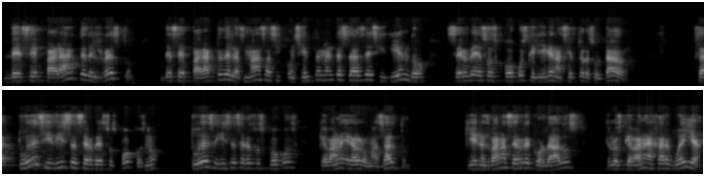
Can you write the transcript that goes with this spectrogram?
de separarte del resto, de separarte de las masas y conscientemente estás decidiendo ser de esos pocos que lleguen a cierto resultado. O sea, tú decidiste ser de esos pocos, ¿no? Tú decidiste ser esos pocos que van a llegar a lo más alto, quienes van a ser recordados, de los que van a dejar huella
